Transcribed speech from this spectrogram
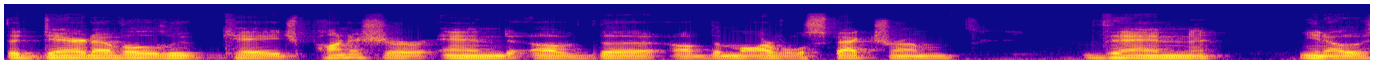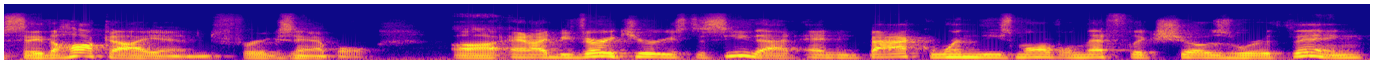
the Daredevil, Luke Cage, Punisher end of the of the Marvel spectrum than you know, say the Hawkeye end, for example. Uh, and I'd be very curious to see that. And back when these Marvel Netflix shows were a thing,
